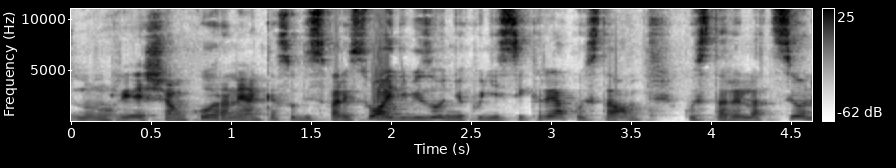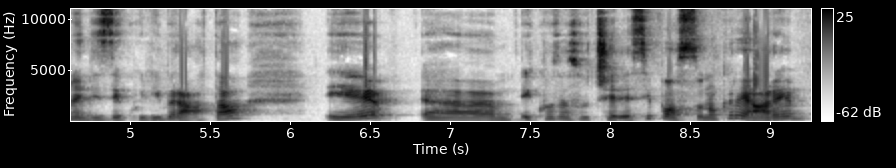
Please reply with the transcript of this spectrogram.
non, riesce ancora neanche a soddisfare i suoi bisogni, quindi si crea questa, questa relazione disequilibrata e, eh, e cosa succede? Si possono creare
